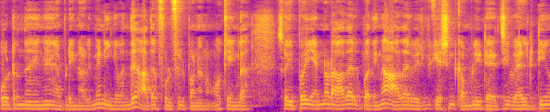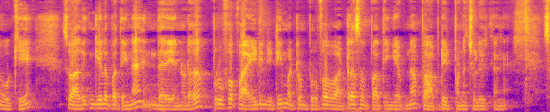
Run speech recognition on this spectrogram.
போட்டிருந்தாங்க அப்படின்னாலுமே நீங்கள் வந்து அதை ஃபுல்ஃபில் பண்ணணும். ஓகேங்களா ஸோ இப்போ என்னோட ஆதாருக்கு பார்த்தீங்கன்னா ஆதார் வெரிஃபிகேஷன் கம்ப்ளீட் ஆயிடுச்சு வேலிடிட்டியும் ஓகே ஸோ அதுக்கு கீழே பார்த்தீங்கன்னா இந்த என்னோட ப்ரூஃப் ஆஃப் ஐடென்டிட்டி மற்றும் ப்ரூஃப் ஆஃப் அட்ரஸ் பார்த்தீங்க அப்படின்னா இப்போ அப்டேட் பண்ண சொல்லியிருக்காங்க. ஸோ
